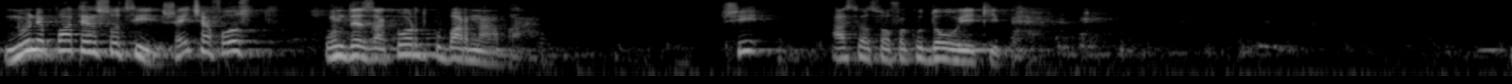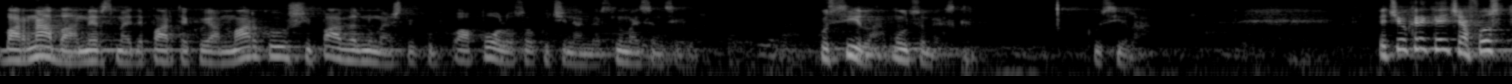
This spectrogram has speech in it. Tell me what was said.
nu ne poate însoți. Și aici a fost un dezacord cu Barnaba. Și astfel s-au făcut două echipe. Barnaba a mers mai departe cu Ioan Marcu și Pavel nu mai știu, cu Apollo sau cu cine a mers, nu mai sunt sigur. Cu Sila, mulțumesc cu Sila. Deci eu cred că aici a fost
